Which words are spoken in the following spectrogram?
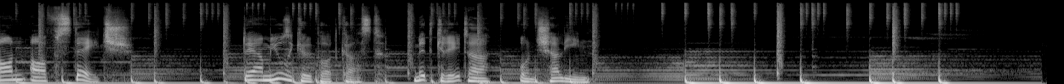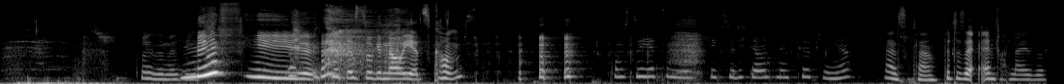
On Off Stage. Der Musical Podcast mit Greta und Charlene. Grüße, Miffy. Miffy! Gut, dass du genau jetzt kommst. Kommst du jetzt zu mir? Legst du dich da unten ins Köpfchen, ja? Alles klar. Bitte sei einfach leise.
